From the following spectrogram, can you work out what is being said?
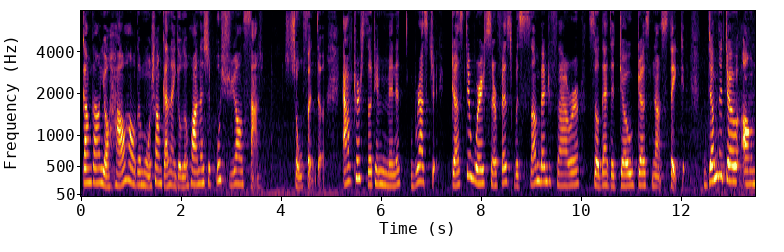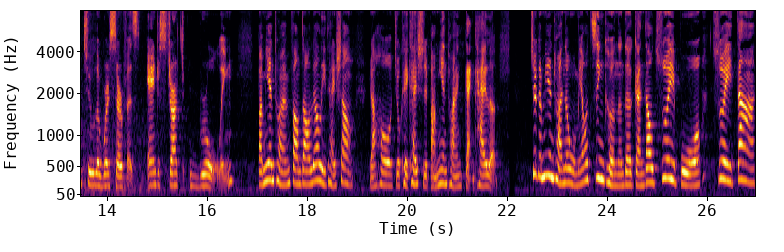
刚刚有好好的抹上橄榄油的话，那是不需要撒手粉的。After thirty minutes rest。Dust the work surface with some bench flour so that the dough does not stick. Dump the dough onto the work surface and start rolling. 把面团放到料理台上，然后就可以开始把面团擀开了。 这个面团呢，我们要尽可能的擀到最薄、最大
